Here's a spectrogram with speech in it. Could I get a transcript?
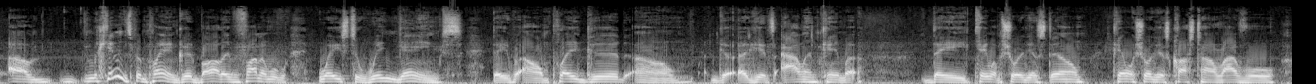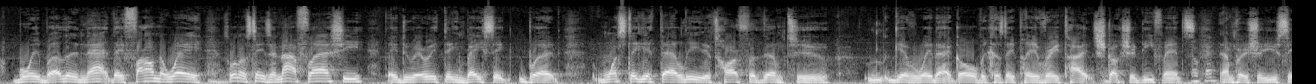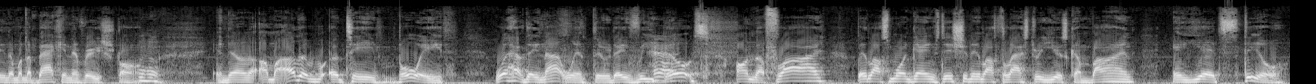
um, McKinney's been playing good ball. They've been finding ways to win games. They've um, played good um, against Allen. Came up, they came up short against them. Came up short against crosstown rival Boyd, but other than that, they found a way. It's one of those things. They're not flashy. They do everything basic, but once they get that lead, it's hard for them to give away that goal because they play a very tight, structured defense. Okay. I'm pretty sure you've seen them on the back end. They're very strong. And then on my other uh, team, Boyd, what have they not went through? They've rebuilt on the fly. They lost more games this year than they lost the last three years combined, and yet still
